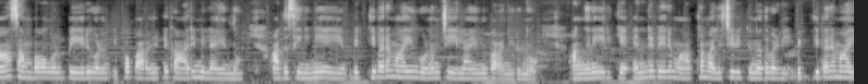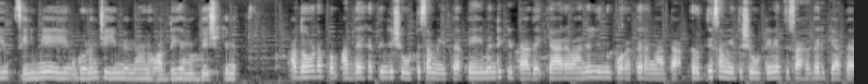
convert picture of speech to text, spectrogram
ആ സംഭവങ്ങളും പേരുകളും ഇപ്പോൾ പറഞ്ഞിട്ട് കാര്യമില്ല എന്നും അത് സിനിമയെയും വ്യക്തിപരമായും ഗുണം ചെയ്യില്ല എന്നും പറഞ്ഞിരുന്നു. അങ്ങനെയിരിക്കെ എന്റെ പേര് മാത്രം വലിച്ചിരിക്കുന്നത് വഴി വ്യക്തിപരമായും സിനിമയെയും ഗുണം ചെയ്യുമെന്നാണോ അദ്ദേഹം ഉദ്ദേശിക്കുന്നത്. അതോടൊപ്പം അദ്ദേഹത്തിന്റെ ഷൂട്ട് സമയത്ത് പേയ്മെന്റ് കിട്ടാതെ ക്യാരവാനിൽ നിന്ന് പുറത്തിറങ്ങാത്ത കൃത്യസമയത്ത് ഷൂട്ടിനെത്തി സഹകരിക്കാത്ത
